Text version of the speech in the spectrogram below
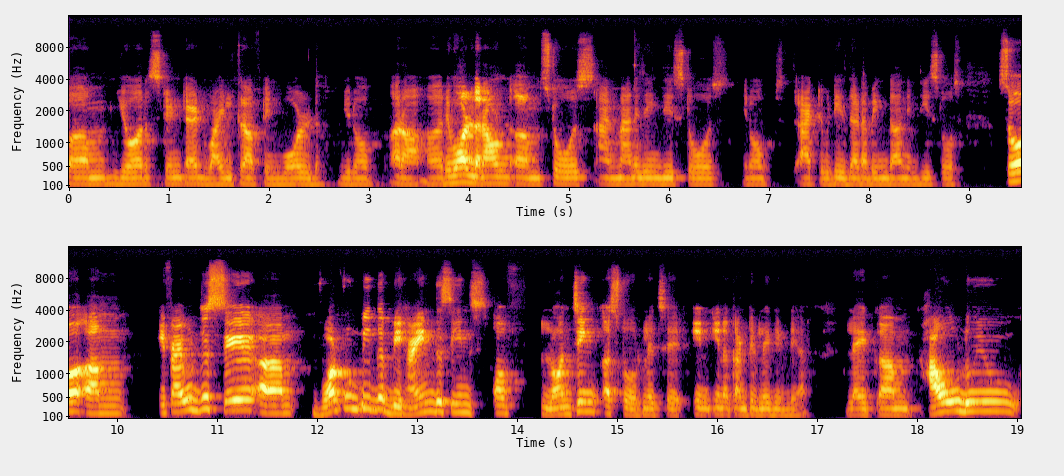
um, your stint at Wildcraft involved, you know, around, uh, revolved around um, stores and managing these stores, you know, activities that are being done in these stores. So, um, if I would just say, um, what would be the behind the scenes of launching a store, let's say, in, in a country like India? Like, um, how do you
